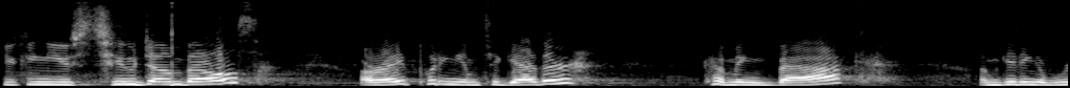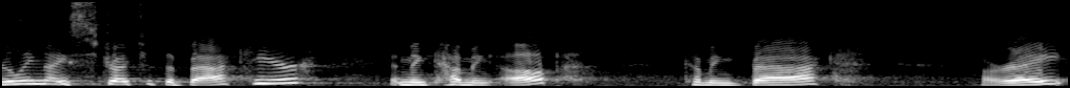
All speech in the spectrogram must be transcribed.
you can use two dumbbells, all right, putting them together, coming back. I'm getting a really nice stretch at the back here, and then coming up, coming back, all right?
